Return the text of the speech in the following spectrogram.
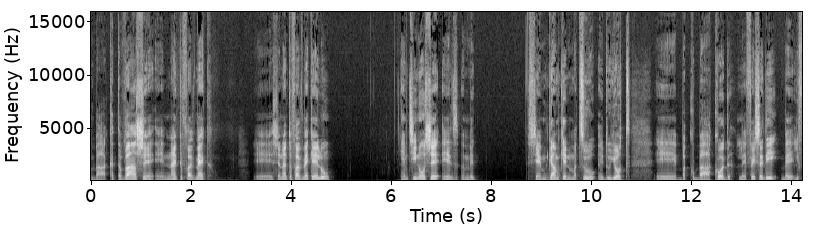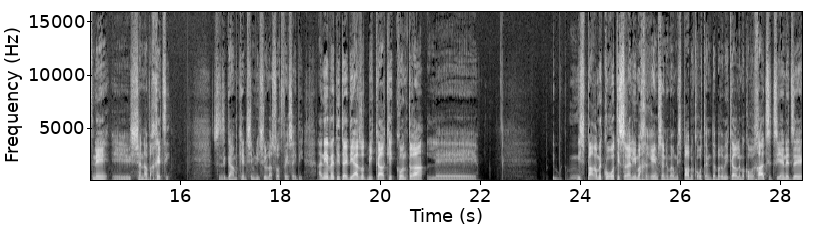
בכתבה ש-9 to 5 Mac, ש-9 to 5 Mac העלו, הם ציינו ש... שהם גם כן מצאו עדויות אה, בקוד ל-Face ID לפני אה, שנה וחצי. שזה גם כן שהם ניסו לעשות Face ID. אני הבאתי את הידיעה הזאת בעיקר כקונטרה ל... מספר מקורות ישראלים אחרים, שאני אומר מספר מקורות, אני מדבר בעיקר למקור אחד, שציין את זה,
